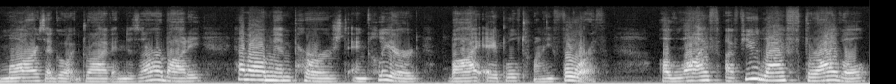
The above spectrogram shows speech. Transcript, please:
Mars, egoic drive, and desire body have all been purged and cleared by April 24th. a life a few life thrival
